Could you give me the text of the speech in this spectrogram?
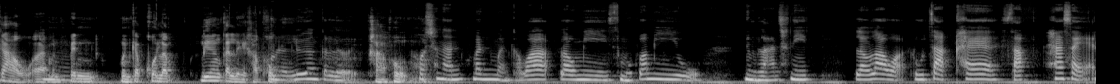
เก่าอ่ามันเป็นเหมือนกับคนละเรื่องกันเลยครับคผมนละเรื่องกันเลยครับผมเพราะฉะนั้นมันเหมือนกับว่าเรามีสมมติว่ามีอยู่หนึ่งล้านชนิด แล้วเราอะรู้จักแค่สักห้าแสน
